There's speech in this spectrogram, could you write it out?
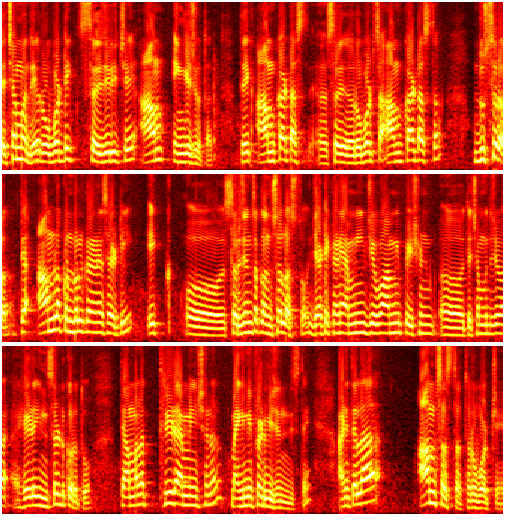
त्याच्यामध्ये रोबोटिक सर्जरीचे आर्म एंगेज होतात. तर एक आर्म काट अस रोबोटचं आर्म काट असतं. दुसरं त्या आर्मला कंट्रोल करण्यासाठी एक सर्जनचा कन्सोल असतो. ज्या ठिकाणी आम्ही जेव्हा आम्ही पेशंट त्याच्यामध्ये जेव्हा हेड इन्सर्ट करतो ते आम्हाला थ्री डायमेन्शनल मॅग्निफाईड विजन दिसते. आणि त्याला आर्म्स असतात रोबोटचे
